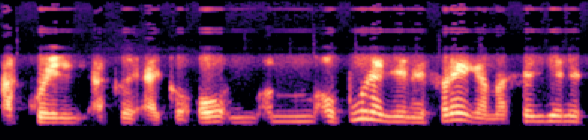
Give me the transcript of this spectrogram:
a quel, a que- ecco, o- m- oppure gliene frega, ma se gliene,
